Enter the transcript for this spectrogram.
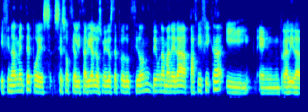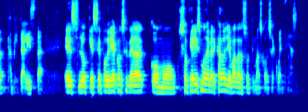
y finalmente pues se socializarían los medios de producción de una manera pacífica y en realidad capitalista. Es lo que se podría considerar como socialismo de mercado llevado a las últimas consecuencias.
